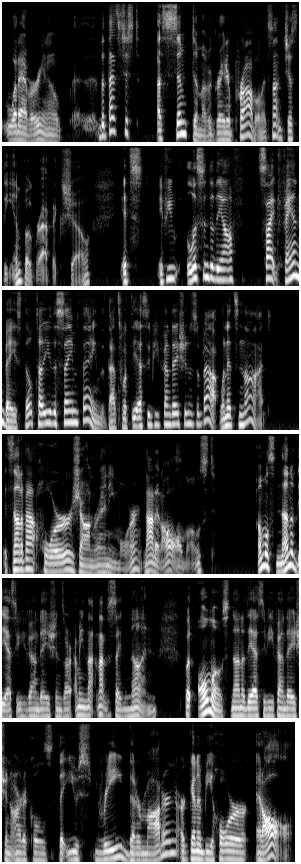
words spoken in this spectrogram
whatever you know uh, but that's just a symptom of a greater problem. It's not just the infographics show. It's if you listen to the off site fan base, they'll tell you the same thing that that's what the SCP Foundation is about when it's not. It's not about horror genre anymore, not at all almost. Almost none of the SCP Foundations are, I mean, not, not to say none, but almost none of the SCP Foundation articles that you read that are modern are going to be horror at all.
